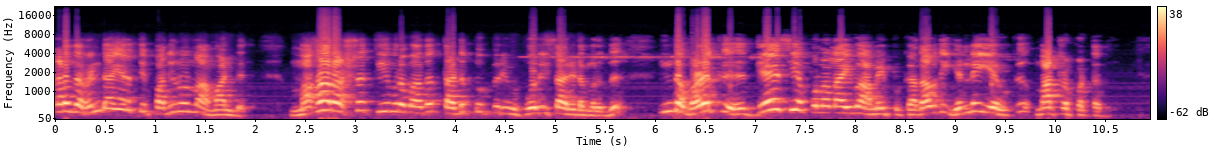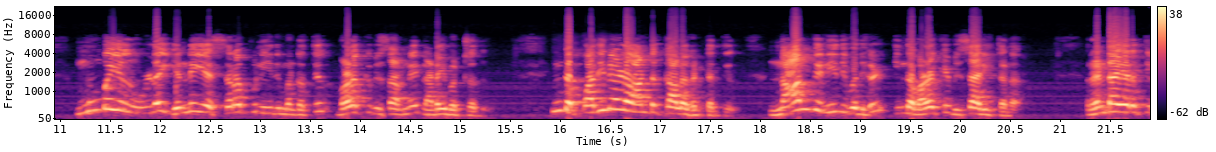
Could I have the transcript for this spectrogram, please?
கடந்த இரண்டாயிரத்தி பதினொன்னாம் ஆண்டு மகாராஷ்டிர தீவிரவாத தடுப்பு பிரிவு போலீசாரிடமிருந்து இந்த வழக்கு தேசிய புலனாய்வு அமைப்புக்கு அதாவது என்ஐஏவுக்கு மாற்றப்பட்டது. மும்பையில் உள்ள என்ஐஏ சிறப்பு நீதிமன்றத்தில் வழக்கு விசாரணை நடைபெற்றது. இந்த பதினேழு ஆண்டு காலகட்டத்தில் நான்கு நீதிபதிகள் இந்த வழக்கை விசாரித்தனர். இரண்டாயிரத்தி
